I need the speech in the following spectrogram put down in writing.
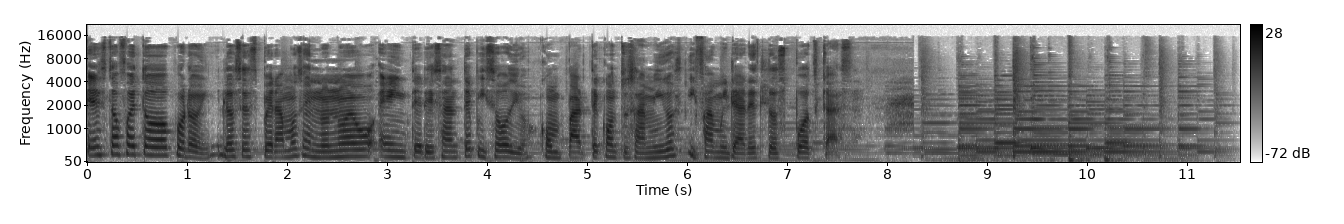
Esto fue todo por hoy. Los esperamos en un nuevo e interesante episodio. Comparte con tus amigos y familiares los podcasts.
